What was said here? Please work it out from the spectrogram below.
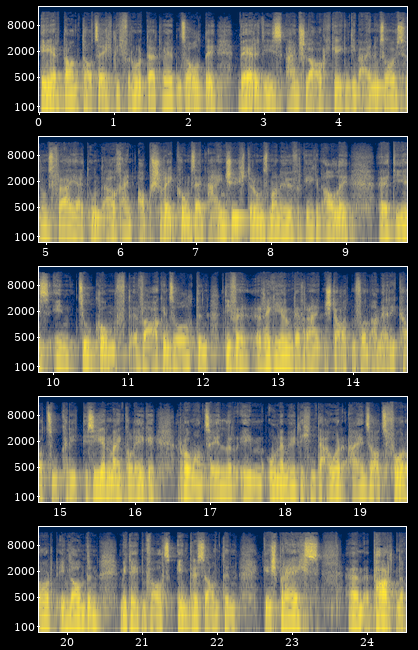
er dann tatsächlich verurteilt werden sollte, wäre dies ein Schlag gegen die Meinungsäußerungsfreiheit und auch ein Abschreckungs-, ein Einschüchterungsmanöver gegen alle, äh, die es in Zukunft wagen sollten, die Regierung der Vereinigten Staaten von Amerika zu kritisieren. Mein Kollege Roman Zeller im unermüdlichen Dauereinsatz vor Ort in London mit ebenfalls interessanten Gesprächspartnern.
